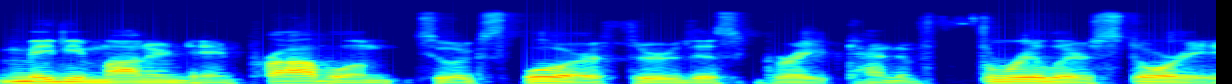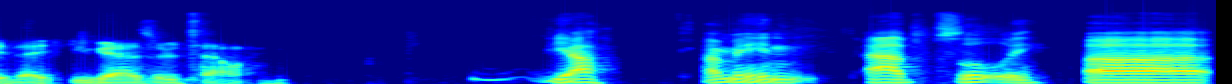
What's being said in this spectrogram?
maybe modern day problem to explore through this great kind of thriller story that you guys are telling. Yeah i mean absolutely. Uh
